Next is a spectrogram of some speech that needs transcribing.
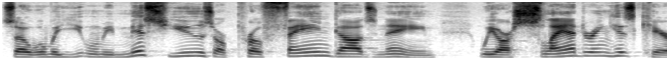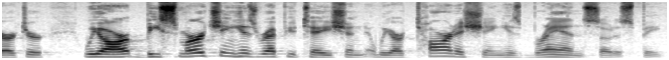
So when we, when we misuse or profane God's name, we are slandering his character, we are besmirching his reputation, and we are tarnishing his brand, so to speak.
